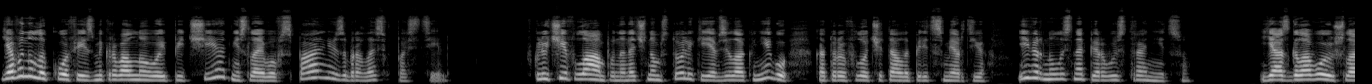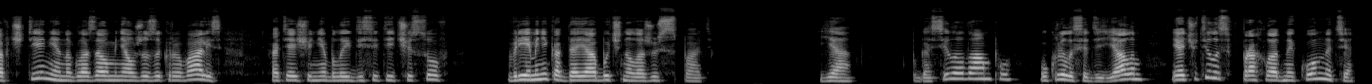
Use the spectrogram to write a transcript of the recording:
Я вынула кофе из микроволновой печи, отнесла его в спальню и забралась в постель. Включив лампу на ночном столике, я взяла книгу, которую Фло читала перед смертью, и вернулась на первую страницу. Я с головой ушла в чтение, но глаза у меня уже закрывались, хотя еще не было и десяти часов, времени, когда я обычно ложусь спать. Я погасила лампу, укрылась одеялом и очутилась в прохладной комнате,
